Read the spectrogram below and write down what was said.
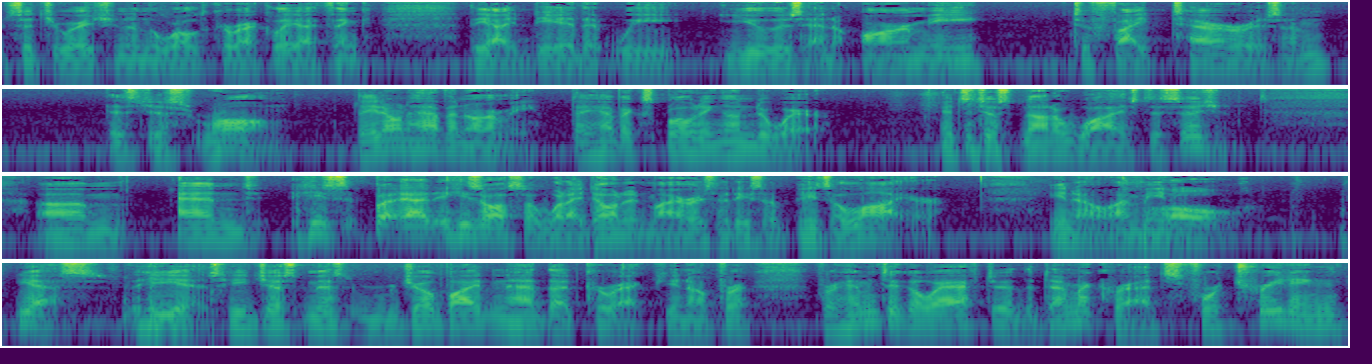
situation in the world correctly. I think the idea that we use an army to fight terrorism is just wrong. They don't have an army, they have exploding underwear. It's just not a wise decision. Um, and he's, but uh, he's also what I don't admire is that he's a he's a liar. You know, I mean, Oh. Yes, he is. He just missed. Joe Biden had that correct. You know, for for him to go after the Democrats for treating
